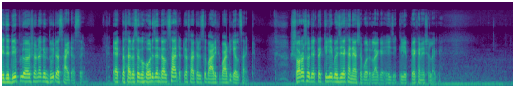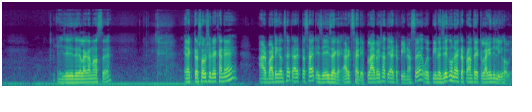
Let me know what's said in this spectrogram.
এই যে ডিপ্লোয়েশনে কিন্তু দুইটা সাইড আছে। একটা সাইড হচ্ছে হরিজেন্টাল সাইড একটা সাইড হচ্ছে ভার্টিক্যাল সাইড সরাসরি একটা ক্লিপে যে এখানে আসে পরে লাগে, এই যে ক্লিপটা এখানে এসে লাগে। এই যে এই জায়গায় লাগানো আছে। একটা সরাসরি এখানে আর ভার্টিক্যাল সাইড আরেকটা সাইড এই যে এই জায়গায়, আরেক সাইডে প্লাইব্যাগের সাথে একটা পিন আছে, ওই পিনে যে কোনো একটা প্রান্তে একটা লাগিয়ে দিলেই হবে।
